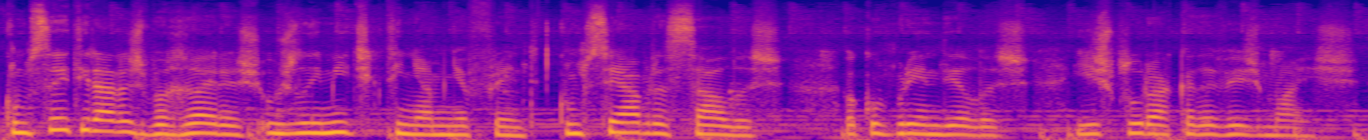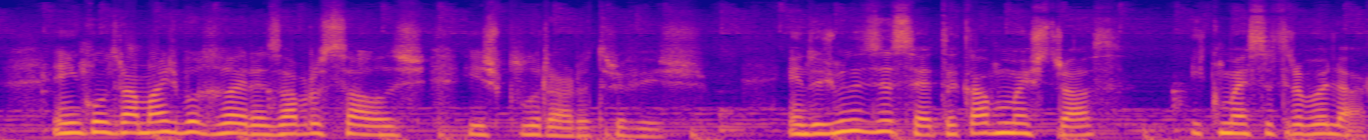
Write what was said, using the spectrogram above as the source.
Comecei a tirar as barreiras, os limites que tinha à minha frente. Comecei a abraçá-las, a compreendê-las e a explorar cada vez mais. A encontrar mais barreiras, abraçá-las e a explorar outra vez. Em 2017 acabo o mestrado e começo a trabalhar.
